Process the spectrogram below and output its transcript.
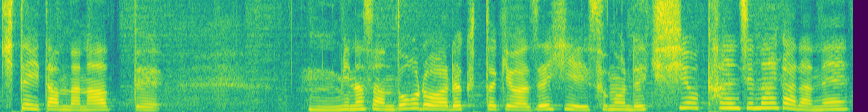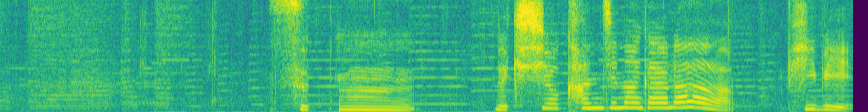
来ていたんだなって、うん、皆さん道路を歩く時はぜひその歴史を感じながらね。す、うん、歴史を感じながら日々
